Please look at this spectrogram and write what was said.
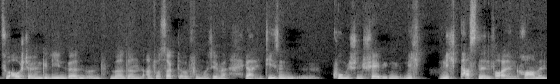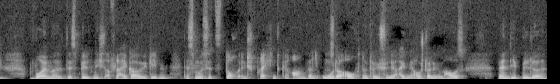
zu Ausstellungen geliehen werden und man dann einfach sagt äh, vom Museum, ja, in diesen komischen, schäbigen, nicht, nicht passenden vor allem Rahmen wollen wir das Bild nicht auf Leihgabe geben. Das muss jetzt doch entsprechend gerahmt werden oder auch natürlich für eine eigene Ausstellung im Haus. Wenn die Bilder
